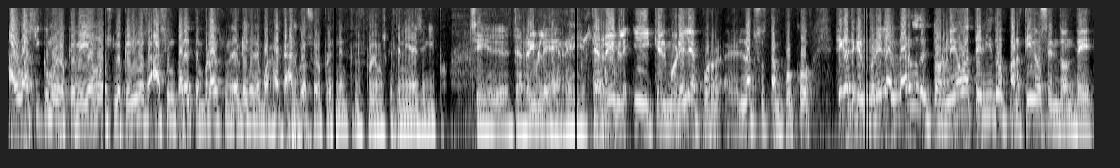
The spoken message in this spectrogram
Algo así como lo que veíamos, lo que vimos hace un par de temporadas con el Brige de Oaxaca, algo sorprendente los problemas que tenía ese equipo. Sí, eh, terrible, terrible, terrible. Y que el Morelia por eh, lapsos tampoco. Fíjate que el Morelia a lo largo del torneo ha tenido partidos en donde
